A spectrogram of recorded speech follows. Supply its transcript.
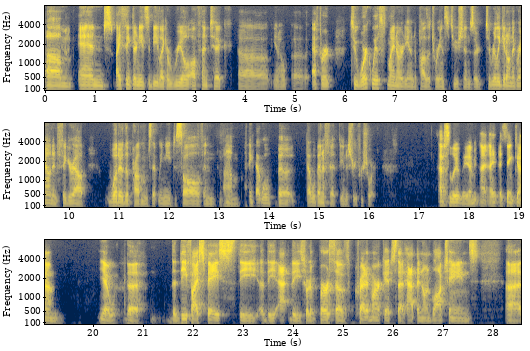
um, and I think there needs to be like a real authentic, uh, you know, uh, effort to work with minority-owned depository institutions or to really get on the ground and figure out what are the problems that we need to solve. And mm-hmm. um, I think that will uh, that will benefit the industry for sure. Absolutely. I mean, I, I think um, you know the the DeFi space, the the the sort of birth of credit markets that happen on blockchains uh,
